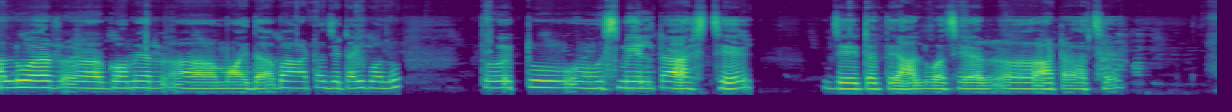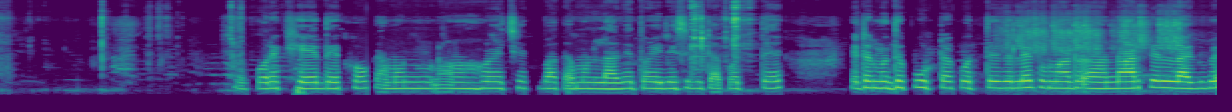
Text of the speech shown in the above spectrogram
আলু আর গমের ময়দা বা আটা যেটাই বলো। তো একটু স্মেলটা আসছে যে এটাতে আলু আছে আর আটা আছে। করে খেয়ে দেখো কেমন হয়েছে বা কেমন লাগে। তো এই রেসিপিটা করতে, এটার মধ্যে পুরটা করতে গেলে তোমার নারকেল লাগবে।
